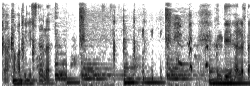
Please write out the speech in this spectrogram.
Napakabilis na na. Hindi halata.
